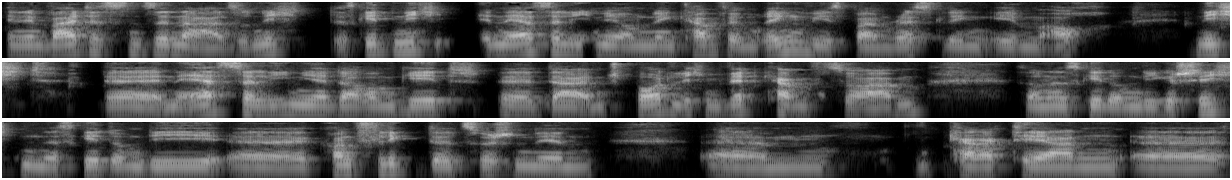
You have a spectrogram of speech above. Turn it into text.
in dem weitesten Sinne. Also nicht, es geht nicht in erster Linie um den Kampf im Ring, wie es beim Wrestling eben auch nicht äh, in erster Linie darum geht, äh, da einen sportlichen Wettkampf zu haben, sondern es geht um die Geschichten, es geht um die äh, Konflikte zwischen den ähm, Charakteren, äh,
